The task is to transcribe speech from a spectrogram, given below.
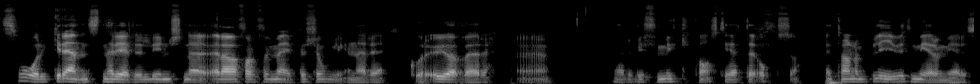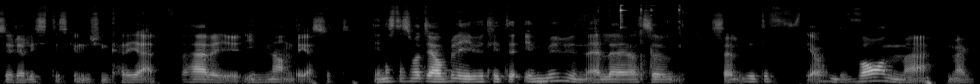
svår gräns när det gäller lynch, när, eller i alla fall för mig personligen, när det går över, eh, när det blir för mycket konstigheter också. Jag tror han har blivit mer och mer surrealistisk under sin karriär. Det här är ju innan det, så att det är nästan som att jag har blivit lite immun, eller alltså, så lite, jag vet inte, van med, med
